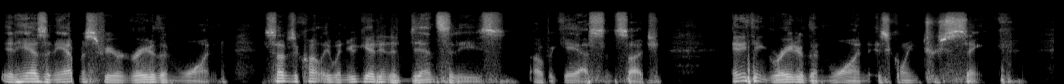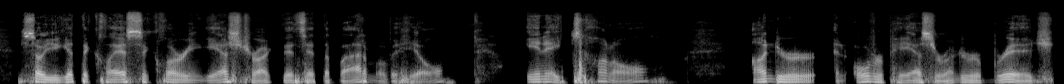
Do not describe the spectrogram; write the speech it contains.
It has an atmosphere greater than one. Subsequently, when you get into densities of a gas and such, anything greater than one is going to sink. So you get the classic chlorine gas truck that's at the bottom of a hill in a tunnel under an overpass or under a bridge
